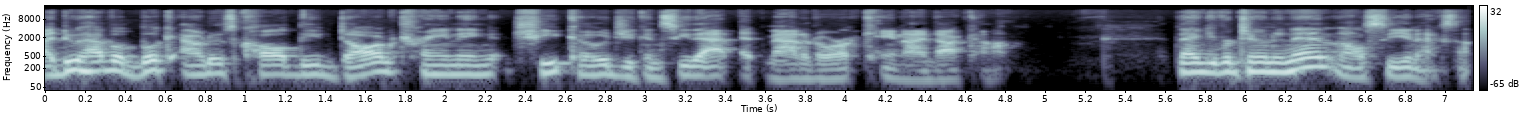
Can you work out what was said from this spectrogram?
I do have a book out. It's called The Dog Training Cheat Codes. You can see that at matadork9.com. Thank you for tuning in, and I'll see you next time.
